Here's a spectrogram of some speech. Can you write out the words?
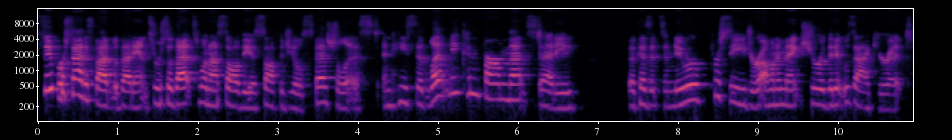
super satisfied with that answer. So that's when I saw the esophageal specialist. And he said, Let me confirm that study because it's a newer procedure. I want to make sure that it was accurate.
